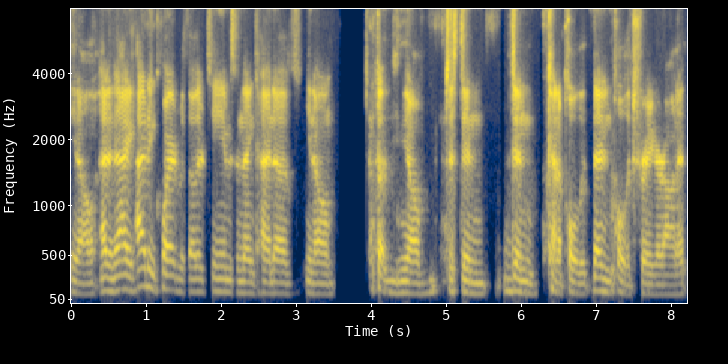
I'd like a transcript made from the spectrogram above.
You know, and I I'd inquired with other teams, and then kind of you know thought, you know just didn't didn't kind of pull the didn't pull the trigger on it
